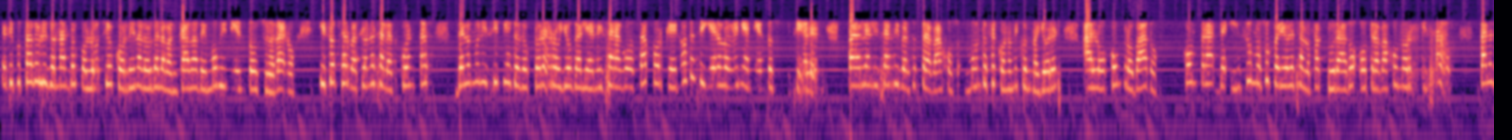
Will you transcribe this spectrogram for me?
El diputado Luis Donaldo Colosio, coordinador de la bancada de Movimiento Ciudadano, hizo observaciones a las cuentas de los municipios de Doctor Arroyo, Galeana y Zaragoza porque no se siguieron los lineamientos oficiales para realizar diversos trabajos, montos económicos mayores a lo comprobado compra de insumos superiores a lo facturado o trabajos no realizados. Tal es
